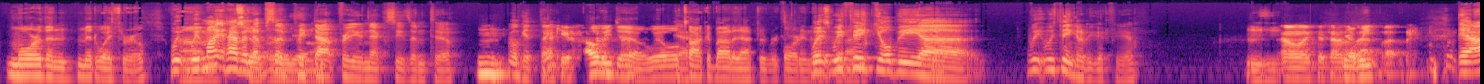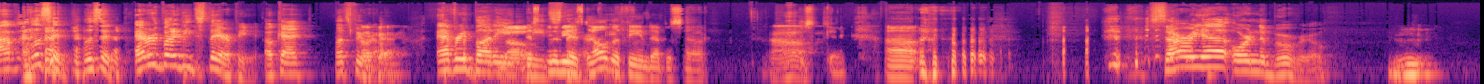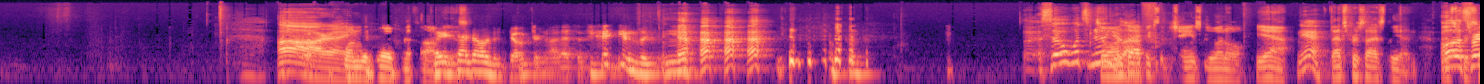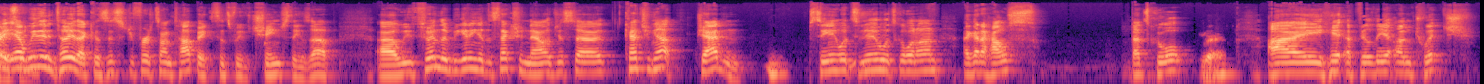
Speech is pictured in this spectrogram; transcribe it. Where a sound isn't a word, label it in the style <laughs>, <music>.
more than midway through. We, we Um, might have an episode picked on. out for you next season too. Hmm. We'll get there. Thank you. Oh, we do. We'll, we'll Yeah. talk about it after recording. We, this, we but, um, think you'll be. Uh, we we think it'll be good for you. mhm. I don't like the sound Yeah, of we- that, but <laughs> Yeah, I'm- listen, listen. Everybody needs therapy. Okay, let's be real. Everybody No. It's going to be a. Zelda themed episode. Oh, Just kidding. Uh, <laughs> Saria or Nabooru. Hmm. All right. one would hope that's I obvious. can't tell if it's a joke or not. That's the thing. <laughs> It's like, <laughs> so what's new So in our your life? topics have changed a little. Yeah, Yeah. that's precisely it. Oh, that's right. Yeah, precisely we didn't tell you that because this is your first on topic since we've changed things up. Uh, we've spent the beginning of the section now just uh, catching up, chatting, seeing what's new, what's going on. I got a house. That's cool. right. I hit affiliate on Twitch,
